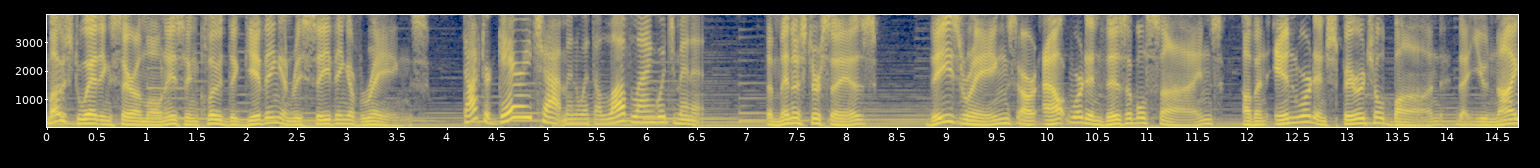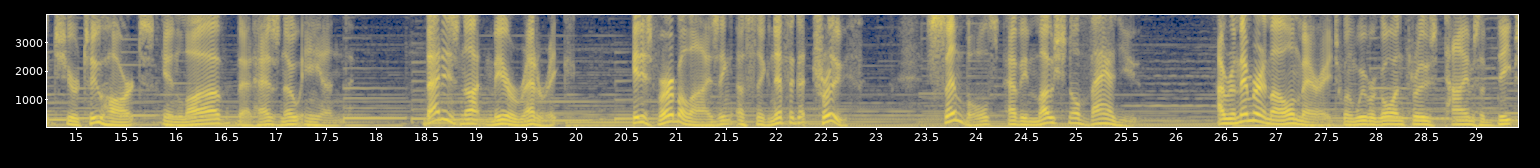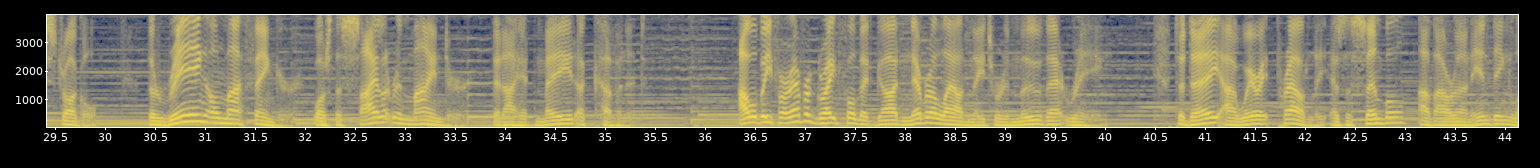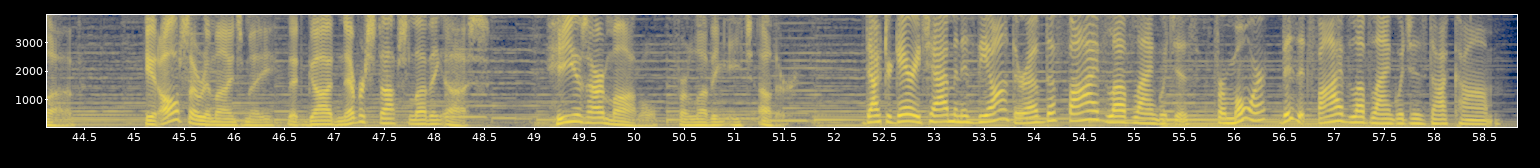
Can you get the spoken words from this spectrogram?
Most wedding ceremonies include the giving and receiving of rings. Dr. Gary Chapman with a Love Language Minute. The minister says, These rings are outward and visible signs of an inward and spiritual bond that unites your two hearts in love that has no end. That is not mere rhetoric, it is verbalizing a significant truth. Symbols have emotional value. I remember in my own marriage when we were going through times of deep struggle, the ring on my finger was the silent reminder that I had made a covenant. I will be forever grateful that God never allowed me to remove that ring. Today, I wear it proudly as a symbol of our unending love. It also reminds me that God never stops loving us. He is our model for loving each other. Dr. Gary Chapman is the author of The Five Love Languages. For more, visit fivelovelanguages.com.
